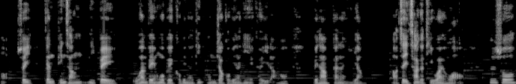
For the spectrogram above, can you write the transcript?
哦。所以跟平常你被武汉肺炎或被 COVID-19，我们叫 COVID-19 也可以啦，哦，被它感染一样啊。这里插个题外话哦，就是说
